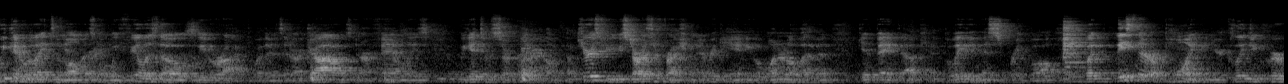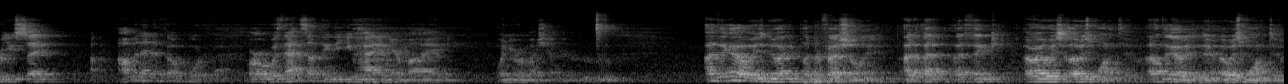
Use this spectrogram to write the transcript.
we can relate to moments when we feel as though we've arrived, whether it's in our jobs, in our families, we get to a certain level. I'm- I'm curious for you, you start as a freshman every game, you go 1 and 11, banged up, I believe you missed spring ball, but is there a point in your collegiate career where you say, uh, I'm an NFL quarterback? Or was that something that you had in your mind when you were much younger? I think I always knew I could play professionally. I, I, I think I always always wanted to. I don't think I always knew. I always wanted to.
